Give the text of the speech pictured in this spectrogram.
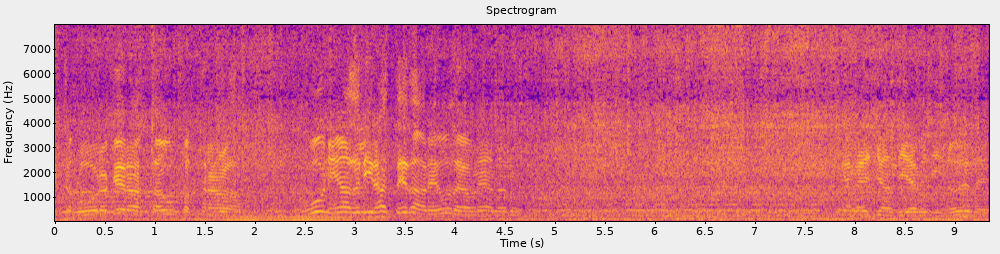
ਇੱਕ ਹੋਰ ਅੱਗੇ ਰਸਤਾ ਉਹ ਪੱਥਰਾਂ ਵਾਲਾ ਉਹ ਨਹੀਂ ਅਸਲੀ ਰਸਤੇ ਦਾ ਰਹੇ ਉਹ ਦਿਖਾਉਣੇ ਆ ਤੁਹਾਨੂੰ ਕਿਵੇਂ ਜਾਂਦੀ ਹੈ ਮਸ਼ੀਨ ਉਹਦੇ ਤੇ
